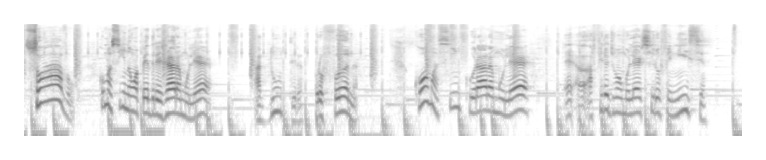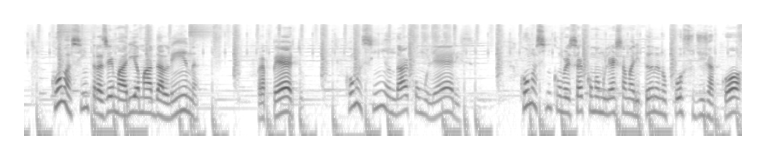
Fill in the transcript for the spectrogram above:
Soavam. Como assim não apedrejar a mulher adúltera, profana? Como assim curar a mulher, é, a filha de uma mulher cirofenícia? Como assim trazer Maria Madalena para perto? Como assim andar com mulheres? Como assim conversar com uma mulher samaritana no poço de Jacó?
